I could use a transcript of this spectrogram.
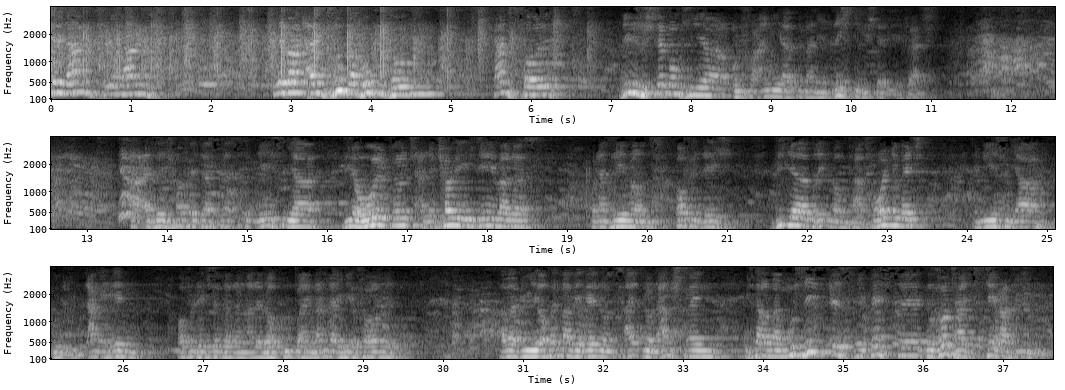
vielen Dank, vielen Dank. Ihr wart ein super Publikum, ganz toll. Diese Stimmung hier und vor allem ihr habt immer an den richtigen Stellen gequatscht. Ja, also ich hoffe, dass das im nächsten Jahr wiederholt wird. Eine tolle Idee war das. Und dann sehen wir uns hoffentlich wieder, bringen noch ein paar Freunde mit. Im nächsten Jahr, gut, lange hin. Hoffentlich sind wir dann alle noch gut beieinander hier vorne. Aber wie auch immer, wir werden uns halten und anstrengen. Ich sage mal, Musik ist die beste Gesundheitstherapie.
